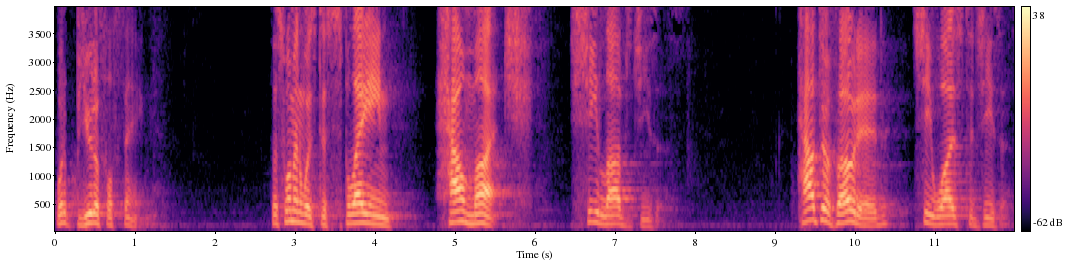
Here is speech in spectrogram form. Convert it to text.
what a beautiful thing. This woman was displaying how much she loves Jesus, how devoted she was to Jesus.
